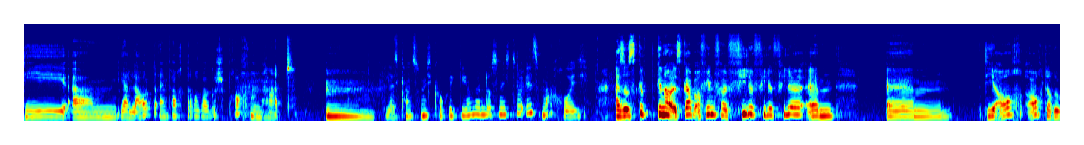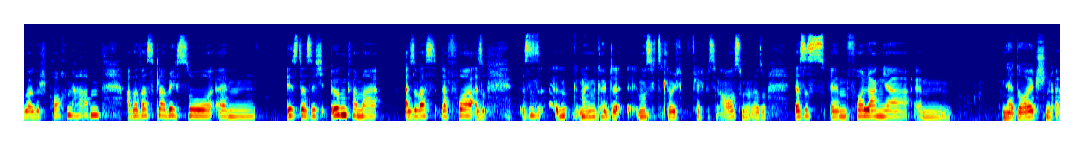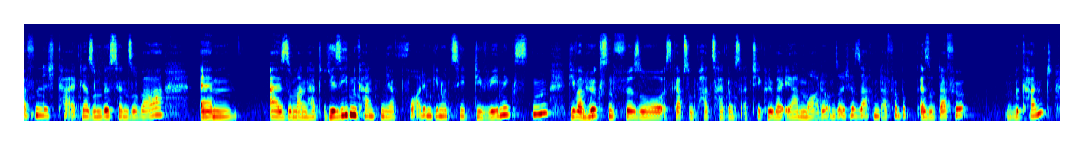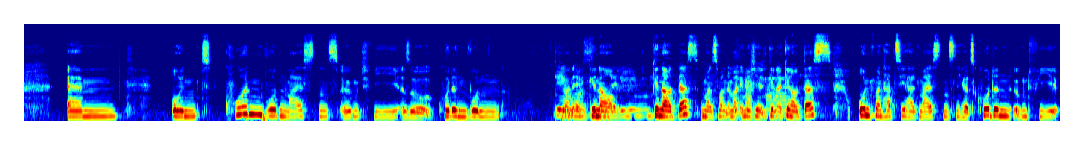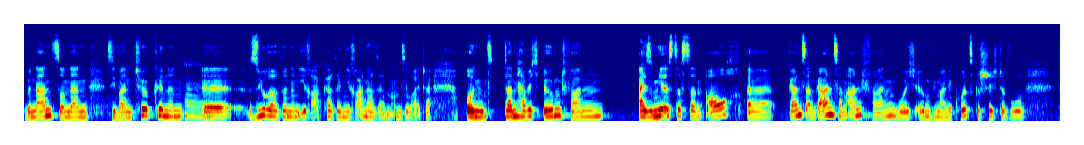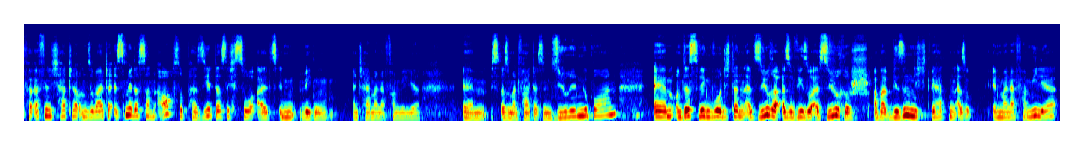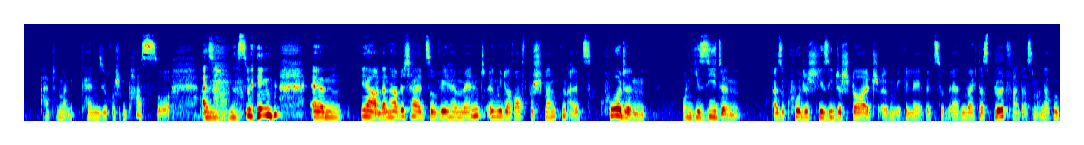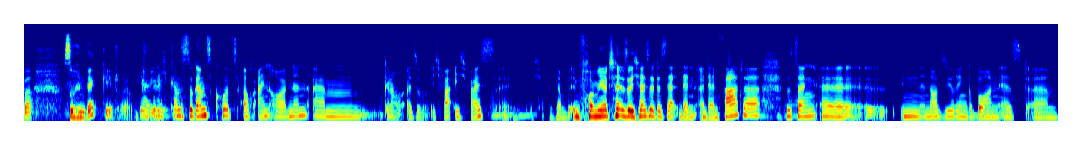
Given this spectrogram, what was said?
die ähm, ja laut einfach darüber gesprochen hat. Mm. Vielleicht kannst du mich korrigieren, wenn das nicht so ist. Mach ruhig. Also es gibt, genau, es gab auf jeden Fall viele, viele, viele, ähm, ähm, die auch, auch darüber gesprochen haben. Aber was, glaube ich, so ähm, ist, dass ich irgendwann mal also was davor, also es ist, man könnte, muss jetzt glaube ich vielleicht ein bisschen ausholen oder so, dass es ähm, vor lang ja ähm, in der deutschen Öffentlichkeit ja so ein bisschen so war, ähm, also man hat, Jesiden kannten ja vor dem Genozid die wenigsten. Die waren höchstens für so, es gab so ein paar Zeitungsartikel über Ehrenmorde und solche Sachen dafür, also dafür bekannt. Ähm, und Kurden wurden meistens irgendwie, also Kurden wurden Demos genau, genau das, es waren immer irgendwelche, genau, genau das und man hat sie halt meistens nicht als Kurdin irgendwie benannt, sondern sie waren Türkinnen, mhm. äh, Syrerinnen, Irakerinnen, Iranerinnen und so weiter. Und dann habe ich irgendwann, also mir ist das dann auch äh, ganz am ganz am Anfang, wo ich irgendwie mal eine Kurzgeschichte wo veröffentlicht hatte und so weiter, ist mir das dann auch so passiert, dass ich so als in, wegen ein Teil meiner Familie ähm, ist, also mein Vater ist in Syrien geboren ähm, und deswegen wurde ich dann als Syrer, also wie so als syrisch, aber wir sind nicht, wir hatten, also in meiner Familie hatte man keinen syrischen Pass, so. Also deswegen, ähm, ja, und dann habe ich halt so vehement irgendwie darauf bestanden, als Kurdin und Jesidin also kurdisch, jesidisch, deutsch irgendwie gelabelt zu werden, weil ich das blöd fand, dass man darüber so hinweggeht. Irgendwie. Ja, vielleicht kannst du ganz kurz auch einordnen. Ähm, genau, also ich, ich weiß, äh, ich habe mich informiert, also ich weiß ja, dass ja dein, dein Vater sozusagen äh, in Nordsyrien geboren ist. Ähm,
